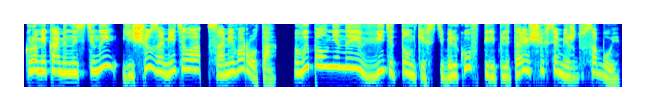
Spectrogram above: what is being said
Кроме каменной стены, еще заметила сами ворота, выполненные в виде тонких стебельков, переплетающихся между собой.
